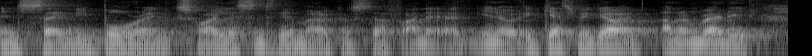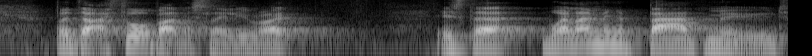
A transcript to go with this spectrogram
insanely boring, so I listen to the American stuff and it, you know, it gets me going and I'm ready. But that, I thought about this lately, right? Is that when I'm in a bad mood,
